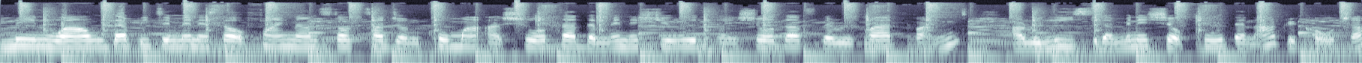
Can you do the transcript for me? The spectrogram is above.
Meanwhile, Deputy Minister of Finance Dr. John Kumah assured that the ministry would ensure that the required funds are released to the Ministry of Food and Agriculture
